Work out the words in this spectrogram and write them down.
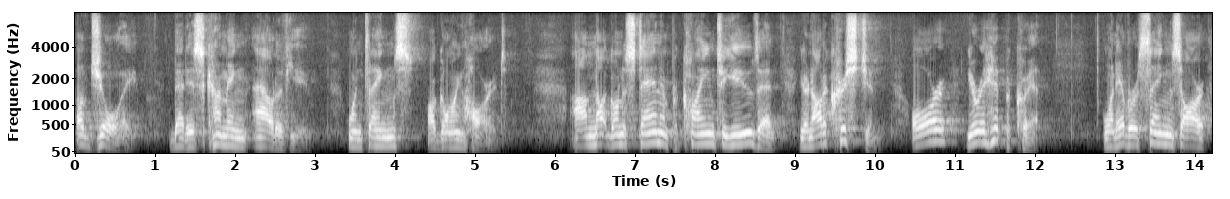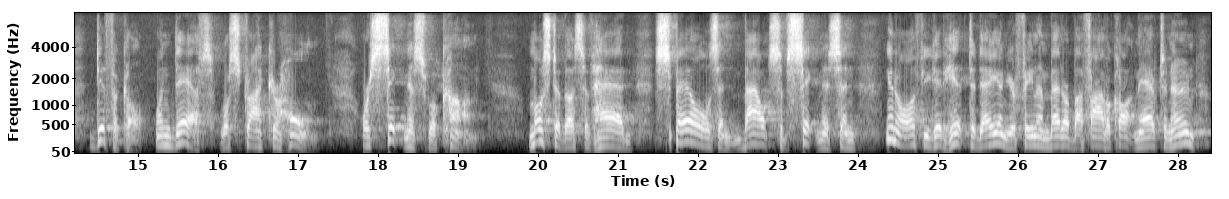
of joy that is coming out of you when things are going hard. I'm not going to stand and proclaim to you that you're not a Christian or you're a hypocrite whenever things are difficult, when death will strike your home or sickness will come most of us have had spells and bouts of sickness. And, you know, if you get hit today and you're feeling better by 5 o'clock in the afternoon,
